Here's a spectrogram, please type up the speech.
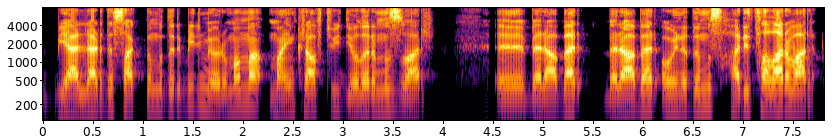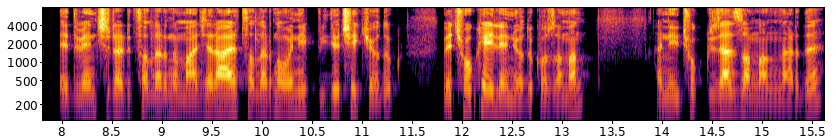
bir yerlerde saklı mıdır bilmiyorum ama Minecraft videolarımız var. Eee, beraber beraber oynadığımız haritalar var. Adventure haritalarını, macera haritalarını oynayıp video çekiyorduk ve çok eğleniyorduk o zaman. Hani çok güzel zamanlardı.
